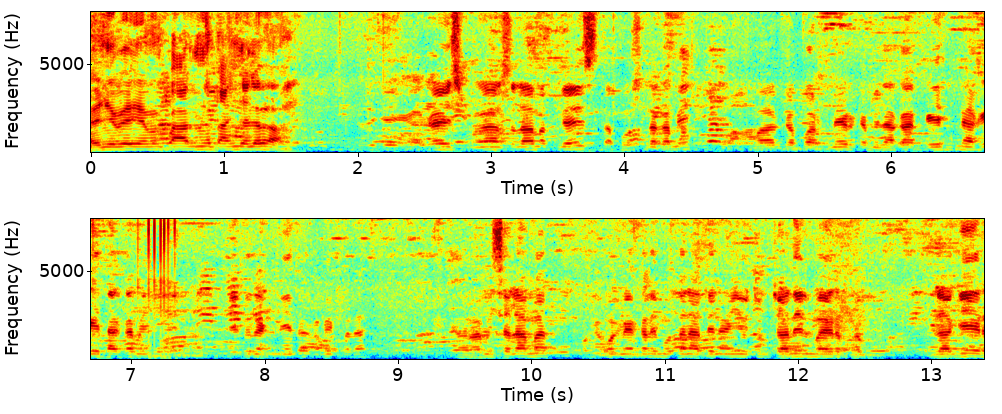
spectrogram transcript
Anyway, magpaalam na tayong dalawa. Guys, mga salamat guys. Tapos na kami. Mga partner kami nakaki, nakita kami. Dito nakita kami pala. Maraming salamat. Huwag huwag na kalimutan natin ang YouTube channel. Mayroon na vlogger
